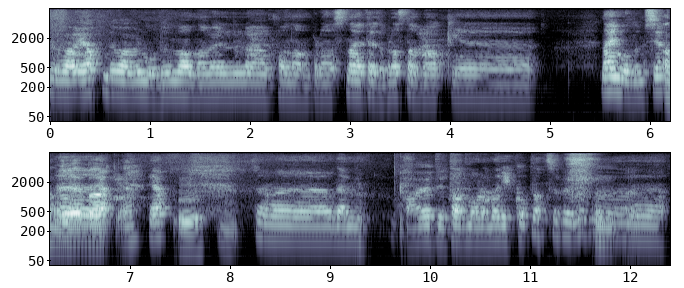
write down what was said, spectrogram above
det var, ja, det var vel Modum havna vel eh, på en annenplass Nei, tredjeplass da bak eh, Nei, Modum, ja. Andre Eh, bak. Ja. Ja. ja. Mm. Så de har jo et uttalt mål om å rykke opp, da, selvfølgelig. Men eh,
